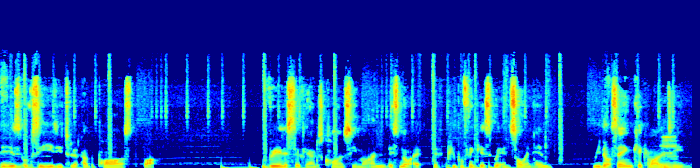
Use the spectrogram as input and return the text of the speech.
It is obviously easy to look at the past, but realistically, I just can't see much. And it's not. If people think it's we're insulting him, we're not saying kick him out of the Mm. team.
